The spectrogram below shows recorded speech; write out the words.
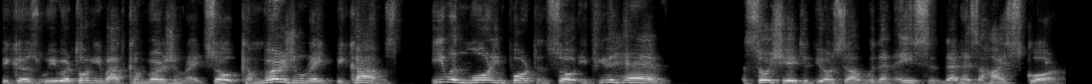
because we were talking about conversion rate. So conversion rate becomes even more important. So if you have associated yourself with an ASIN that has a high score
